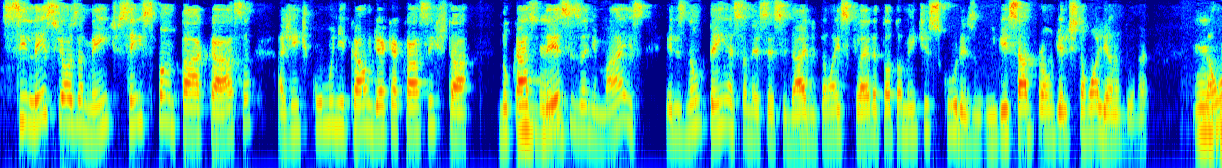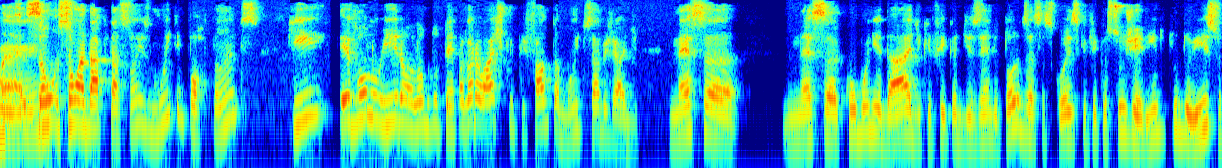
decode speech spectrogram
silenciosamente, sem espantar a caça, a gente comunicar onde é que a caça está. No caso uhum. desses animais, eles não têm essa necessidade, então a esclera é totalmente escura, ninguém sabe para onde eles estão olhando. Né? Então, é, uhum. são, são adaptações muito importantes que evoluíram ao longo do tempo. Agora, eu acho que o que falta muito, sabe, Jade, nessa, nessa comunidade que fica dizendo todas essas coisas, que fica sugerindo tudo isso,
